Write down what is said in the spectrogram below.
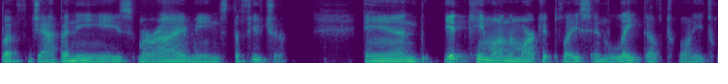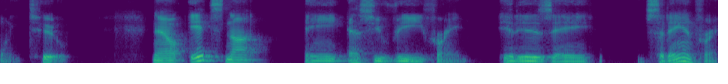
but Japanese, Mirai means the future. And it came on the marketplace in late of 2022. Now, it's not a SUV frame. It is a sedan frame.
